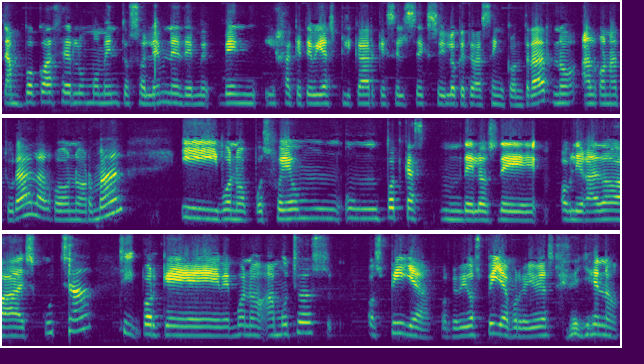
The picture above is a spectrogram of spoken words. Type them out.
tampoco hacerlo un momento solemne de ven hija que te voy a explicar qué es el sexo y lo que te vas a encontrar, ¿no? Algo natural, algo normal. Y bueno, pues fue un, un podcast de los de obligado a escucha, sí. porque bueno, a muchos os pilla, porque digo os pilla porque yo ya estoy de lleno,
